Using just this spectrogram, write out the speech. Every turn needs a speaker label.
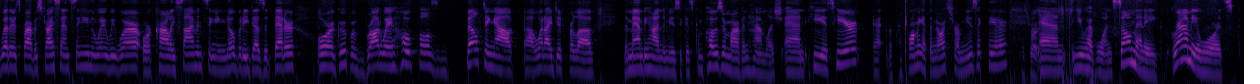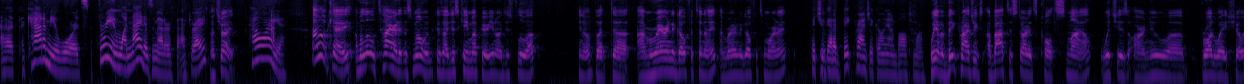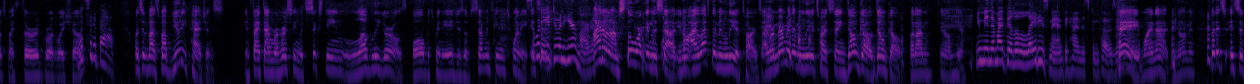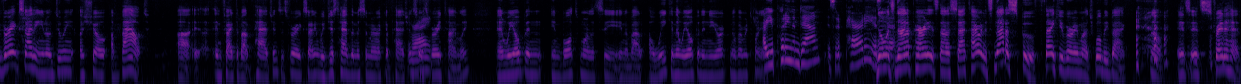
Speaker 1: Whether it's Barbra Streisand singing The Way We Were, or Carly Simon singing Nobody Does It Better, or a group of Broadway hopefuls belting out uh, What I Did for Love, the man behind the music is composer Marvin Hamlisch, and he is here at, uh, performing at the North Shore Music Theater.
Speaker 2: That's right.
Speaker 1: And you have won so many Grammy Awards, uh, Academy Awards, three in one night, as a matter of fact, right?
Speaker 2: That's right.
Speaker 1: How are you?
Speaker 2: I'm okay. I'm a little tired at this moment because I just came up here, you know, I just flew up, you know, but uh, I'm raring to go for tonight. I'm raring to go for tomorrow night.
Speaker 1: But you've got a big project going on in Baltimore.
Speaker 2: We have a big project about to start. It's called Smile, which is our new uh, Broadway show. It's my third Broadway show.
Speaker 1: What's it about?
Speaker 2: What's it about? It's about beauty pageants. In fact, I'm rehearsing with 16 lovely girls, all between the ages of 17 and 20.
Speaker 1: So
Speaker 2: It's
Speaker 1: what are
Speaker 2: a-
Speaker 1: you doing here, Marvin?
Speaker 2: I don't know. I'm still working this out. You know, I left them in leotards. I remember them in leotards saying, "Don't go, don't go," but I'm, you know, I'm here.
Speaker 1: You mean there might be a little ladies' man behind this composer?
Speaker 2: Hey, why not? You know, what I mean, but it's it's a very exciting, you know, doing a show about, uh, in fact, about pageants. It's very exciting. We've just had the Miss America pageant, so it's very timely. And we open in Baltimore, let's see, in about a week, and then we open in New York November 20th.
Speaker 1: Are you putting them down? Is it a parody? Is
Speaker 2: no,
Speaker 1: it
Speaker 2: it's
Speaker 1: a-
Speaker 2: not a parody. It's not a satire, and it's not a spoof. Thank you very much. We'll be back. No, it's it's straight ahead.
